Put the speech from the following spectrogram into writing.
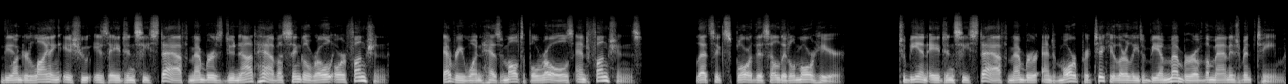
The underlying issue is agency staff members do not have a single role or function, Everyone has multiple roles and functions. Let's explore this a little more here. To be an agency staff member and more particularly to be a member of the management team,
